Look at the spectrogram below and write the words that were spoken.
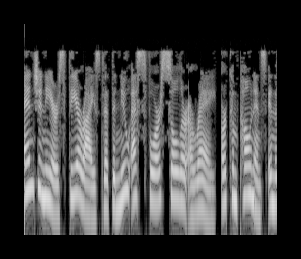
Engineers theorized that the new S4 solar array, or components in the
